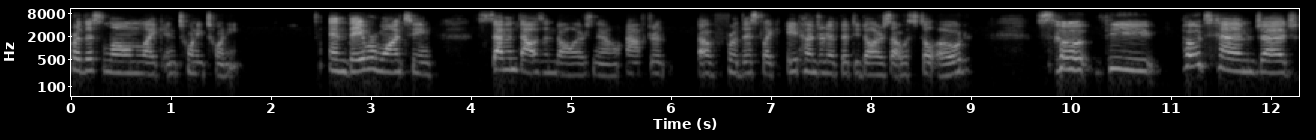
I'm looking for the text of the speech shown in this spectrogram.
for this loan like in 2020 and they were wanting $7,000 now after uh, for this like $850 that was still owed. So the pro-tem judge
